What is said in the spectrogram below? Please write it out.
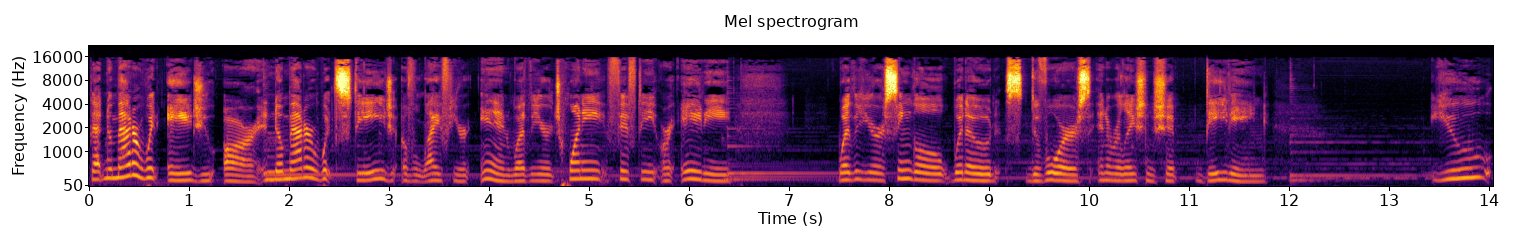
that no matter what age you are, and no matter what stage of life you're in, whether you're 20, 50, or 80, whether you're single, widowed, divorced, in a relationship, dating, you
